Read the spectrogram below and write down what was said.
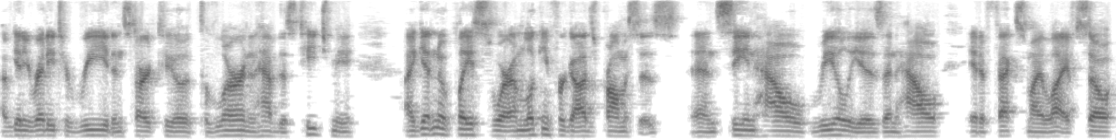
of getting ready to read and start to, to learn and have this teach me, I get into a place where I'm looking for God's promises and seeing how real he is and how it affects my life. So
